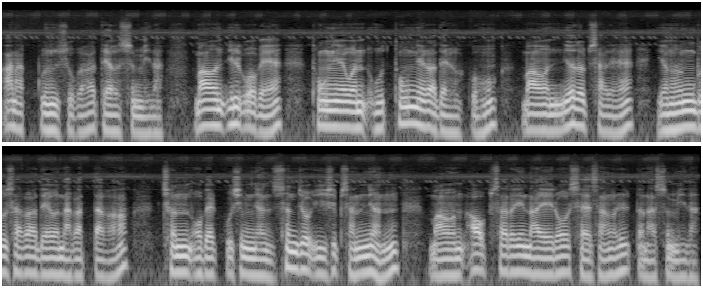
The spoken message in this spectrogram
안악군수가 되었습니다. 마흔일곱에 통례원 우통례가 되었고 마흔여덟 살에 영흥부사가 되어 나갔다가 1590년 선조 23년 49살의 나이로 세상을 떠났습니다.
